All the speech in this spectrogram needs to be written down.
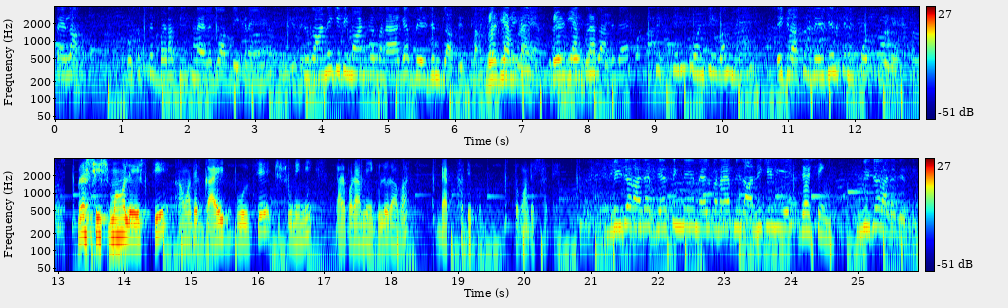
पहला और सबसे बड़ा शीश महल है जो आप देख रहे हैं। जो रानी की डिमांड पे बनाया गया बेल्जियम ग्लासेस से बेल्जियम हैं, बेल्जियम glasses है। 1621 में ये ग्लासेस बेल्जियम से इंपोर्ट किए गए। আমরা শীষমহলে এসেছি আমাদের গাইড বলছে একটু শুনে নিই তারপর আমি এগুলোর আবার ব্যাখ্যা দেব তোমাদের সাথে मिर्जा राजा जय सिंह ने ये महल बनाया अपनी रानी के लिए जय सिंह मिर्जा राजा जय सिंह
